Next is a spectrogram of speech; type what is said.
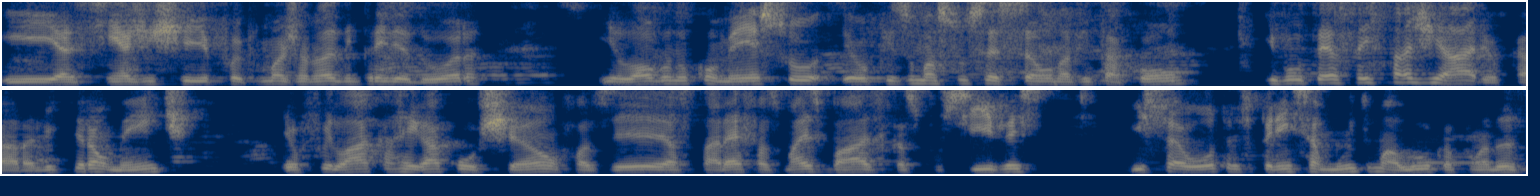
E assim a gente foi para uma jornada empreendedora e logo no começo eu fiz uma sucessão na Vitacom e voltei a ser estagiário, cara, literalmente. Eu fui lá carregar colchão, fazer as tarefas mais básicas possíveis. Isso é outra experiência muito maluca, foi uma das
